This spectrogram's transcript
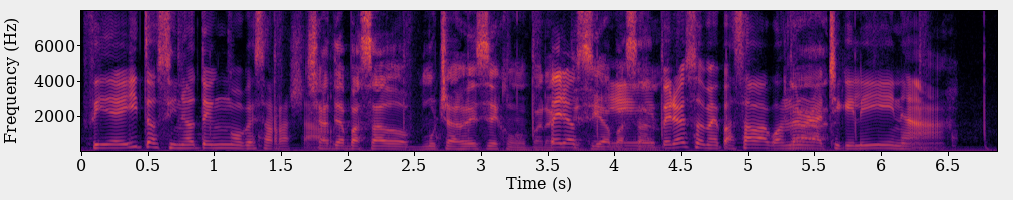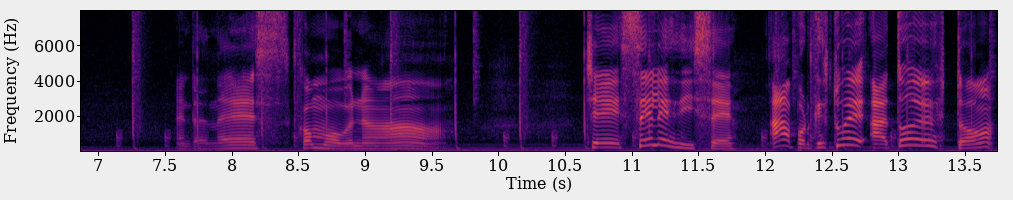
fideitos si no tengo queso rallado. Ya te ha pasado muchas veces como para pero que te siga pasando. pero eso me pasaba cuando era una chiquilina. ¿Entendés? ¿Cómo no? Che, se les dice. Ah, porque estuve a todo esto,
